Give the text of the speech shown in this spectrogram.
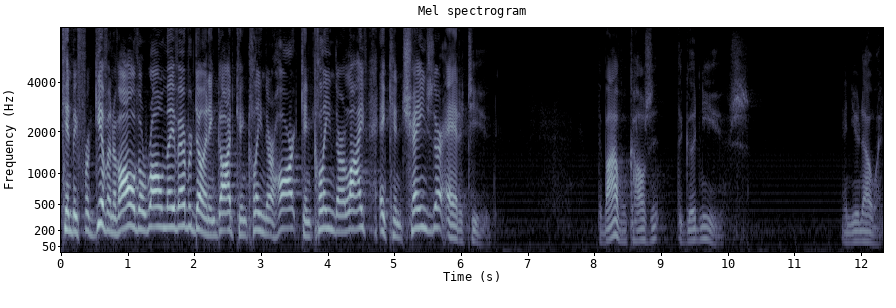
can be forgiven of all the wrong they've ever done, and God can clean their heart, can clean their life, and can change their attitude. The Bible calls it the good news, and you know it.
